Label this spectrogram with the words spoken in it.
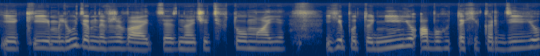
яким людям не вживається. Значить, хто має гіпотонію або тахікардію,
